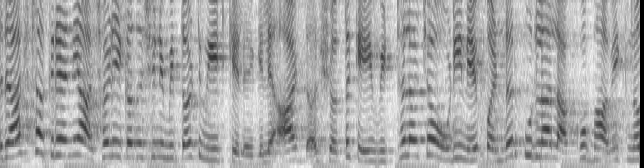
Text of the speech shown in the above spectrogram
राज ठाकरे यांनी आषाढी एकादशी निमित्त ट्विट केले. गेले आठ शतके विठ्ठलाच्या ओढीने पंढरपूरला लाखो भाविक न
